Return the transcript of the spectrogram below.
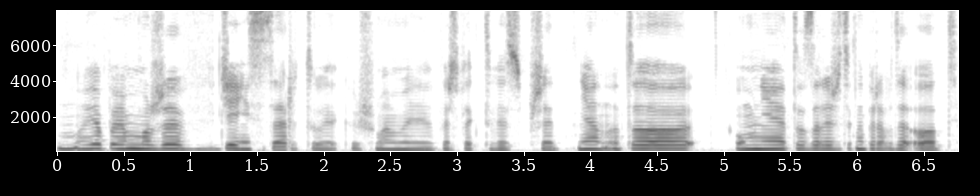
No ja powiem może w dzień startu, jak już mamy perspektywę sprzed dnia, no to u mnie to zależy tak naprawdę od,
